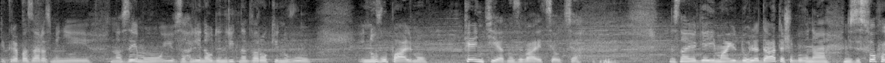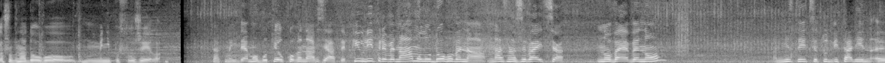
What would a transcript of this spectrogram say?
І треба зараз мені на зиму і взагалі на один рік, на два роки нову, нову пальму. Кентія називається оця. Не знаю, як я її маю доглядати, щоб вона не засохла, щоб вона довго мені послужила. Так, ми йдемо бутилку вина взяти. Пів літри вина, молодого вина. У нас називається нове вино. А мені здається, тут в Італії е,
